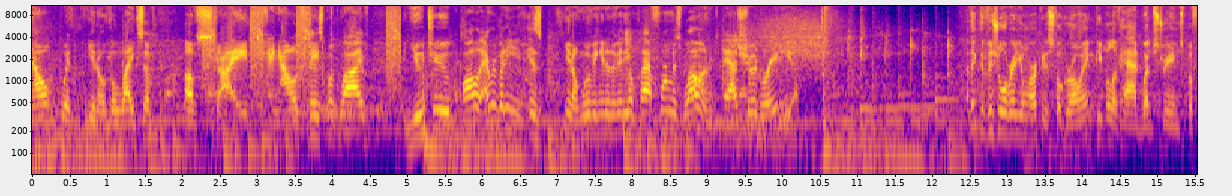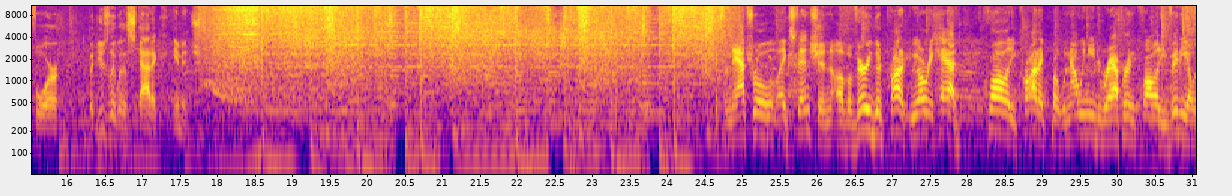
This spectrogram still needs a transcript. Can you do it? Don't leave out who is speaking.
Speaker 1: now with, you know, the likes of, of Skype, Hangouts, Facebook Live, YouTube, all everybody is, you know, moving into the video platform as well, and as should radio.
Speaker 2: I think the visual radio market is still growing. People have had web streams before, but usually with a static image.
Speaker 1: It's a natural extension of a very good product. We already had quality product, but now we need to wrap in quality video.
